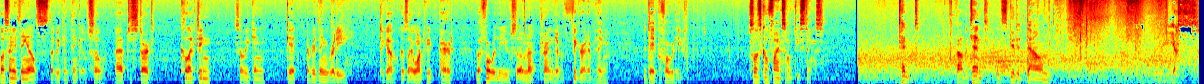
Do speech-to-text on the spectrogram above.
plus anything else that we can think of so I have to start collecting so we can get everything ready to go because I want to be prepared before we leave so I'm not trying to figure out everything the day before we leave. So let's go find some of these things. Tent. Found a tent. Let's get it down. Yes.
